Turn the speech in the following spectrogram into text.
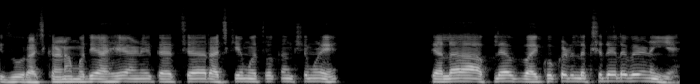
की जो राजकारणामध्ये आहे आणि त्याच्या राजकीय महत्वाकांक्षेमुळे त्याला आपल्या बायकोकडे लक्ष द्यायला वेळ नाही आहे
